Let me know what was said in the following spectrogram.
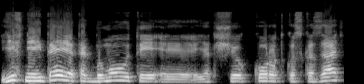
Їхня ідея, так би мовити, е, якщо коротко сказати,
